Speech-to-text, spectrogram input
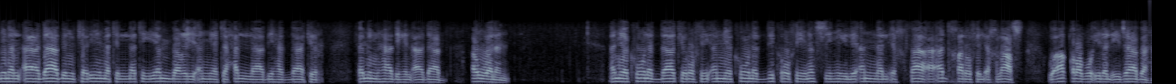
من الآداب الكريمة التي ينبغي أن يتحلى بها الذاكر. فمن هذه الآداب أولا أن يكون الذاكر في أن يكون الذكر في نفسه لأن الإخفاء أدخل في الإخلاص وأقرب إلى الإجابة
